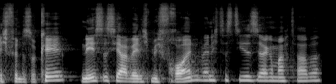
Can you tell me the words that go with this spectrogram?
ich finde es okay. Nächstes Jahr werde ich mich freuen, wenn ich das dieses Jahr gemacht habe.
